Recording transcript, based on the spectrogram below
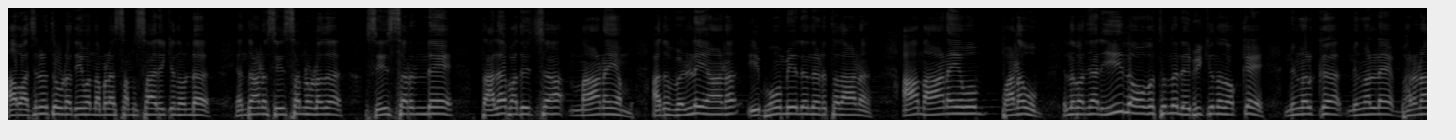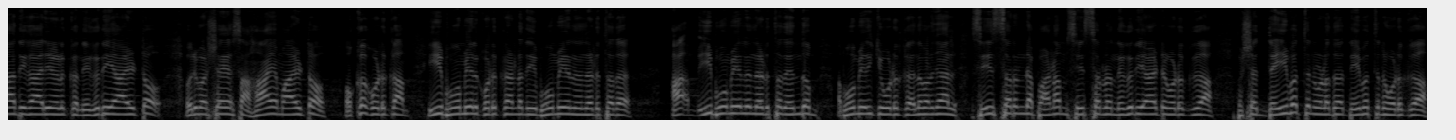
ആ വചനത്തിലൂടെ ദൈവം നമ്മളെ സംസാരിക്കുന്നുണ്ട്. എന്താണ് സീസറിനുള്ളത് സീസറിന്റെ തല പതിച്ച നാണയം അത് വെള്ളിയാണ് ഈ ഭൂമിയിൽ നിന്നെടുത്തതാണ് ആ നാണയവും പണവും എന്ന് പറഞ്ഞാൽ ഈ ലോകത്തുനിന്ന് ലഭിക്കുന്നതൊക്കെ നിങ്ങൾക്ക് നിങ്ങളുടെ ഭരണാധികാരികൾക്ക് നികുതിയായിട്ടോ ഒരുപക്ഷെ സഹായമായിട്ടോ ഒക്കെ കൊടുക്കാം. ഈ ഭൂമിയിൽ കൊടുക്കേണ്ടത് ഈ ഭൂമിയിൽ നിന്നെടുത്തത് ആ ഈ ഭൂമിയിൽ നിന്ന് എടുത്തത് എന്തും ഭൂമിയിലേക്ക് കൊടുക്കുക. എന്ന് പറഞ്ഞാൽ സീസറിന്റെ പണം സീസറിന്റെ നികുതിയായിട്ട് കൊടുക്കുക. പക്ഷേ ദൈവത്തിനുള്ളത് ദൈവത്തിന് കൊടുക്കുക.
